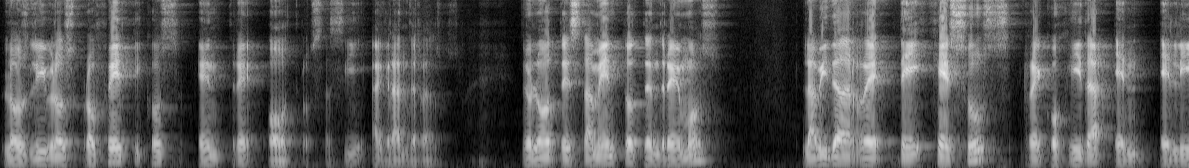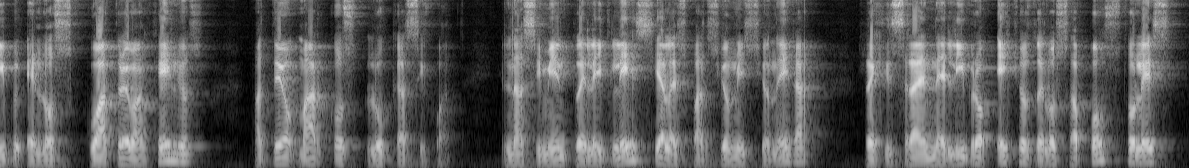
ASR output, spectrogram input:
los libros proféticos, entre otros, así a grandes rasgos. En el Nuevo Testamento tendremos la vida de Jesús recogida en, el en los cuatro evangelios, Mateo, Marcos, Lucas y Juan. El nacimiento de la iglesia, la expansión misionera, registrada en el libro Hechos de los Apóstoles,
